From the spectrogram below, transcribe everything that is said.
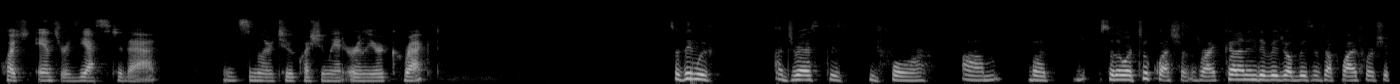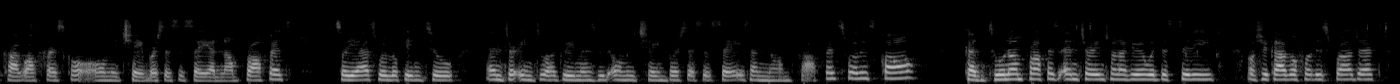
question answer is yes to that. And similar to a question we had earlier, correct? So I think we've addressed this before, um, but so there were two questions, right? Can an individual business apply for Chicago alfresco only chambers, SSAs, and nonprofits? So yes, we're looking to enter into agreements with only chambers, SSAs, and nonprofits for this call. Can two nonprofits enter into an agreement with the city of Chicago for this project?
